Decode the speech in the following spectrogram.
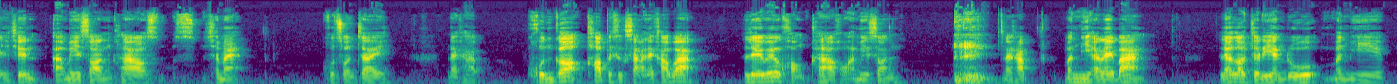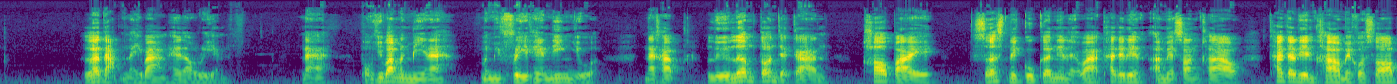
อย่างเช่น Amazon Cloud ใช่ไหมคุณสนใจนะครับ คุณก็เข้าไปศึกษาเลยครับว่าเลเวลของ Cloud ของ Amazon นะครับ มันมีอะไรบ้าง แล้วเราจะเรียนรู้มันมีระดับไหนบ้างให้เราเรียนนะผมคิดว่ามันมีนะ มันมีฟรีเทรนนิ่งอยู่นะครับ หรือเริ่มต้นจากการเข้าไป Search ใน Google นี่แหละว่า ถ้าจะเรียน Amazon Cloud ถ้าจะเรียน Cloud Microsoft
